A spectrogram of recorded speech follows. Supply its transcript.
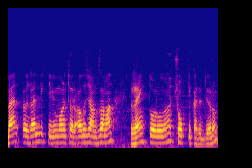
Ben özellikle bir monitör alacağım zaman renk doğruluğuna çok dikkat ediyorum.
